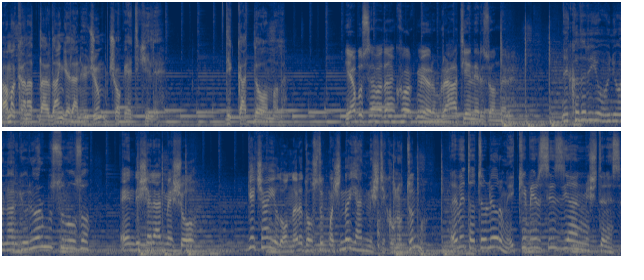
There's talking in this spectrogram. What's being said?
Ama kanatlardan gelen hücum çok etkili. Dikkatli olmalı. Ya bu savadan korkmuyorum. Rahat yeneriz onları. Ne kadar iyi oynuyorlar görüyor musun Ozo? Endişelenme Şo. Geçen yıl onları dostluk maçında yenmiştik, unuttun mu? Evet hatırlıyorum 2-1 siz yenmiştiniz.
